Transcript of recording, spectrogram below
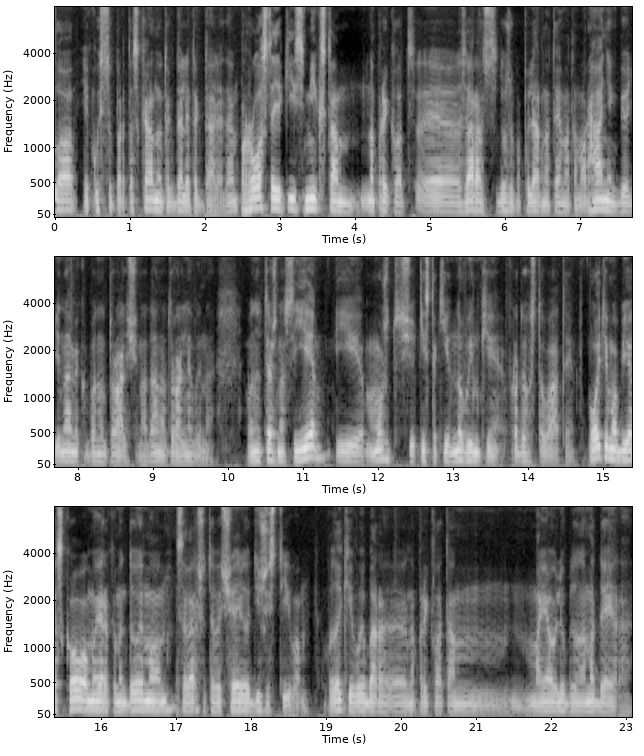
Брунелло, якусь супертоскану і так далі. так далі. Да? Просто якийсь мікс там, наприклад, е, зараз дуже популярна тема там органік, біодинамік або натуральщина, да? натуральне вина. Вони теж у нас є і можуть якісь такі новинки продегустувати. Потім обов'язково ми рекомендуємо завершити вечерю діжестівом. Великий вибір, е, наприклад, там моя улюблена Мадейра,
